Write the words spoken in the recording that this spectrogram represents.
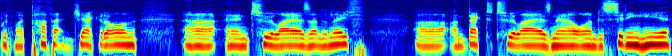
with my puffer jacket on, uh, and two layers underneath. Uh, I'm back to two layers now while I'm just sitting here,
